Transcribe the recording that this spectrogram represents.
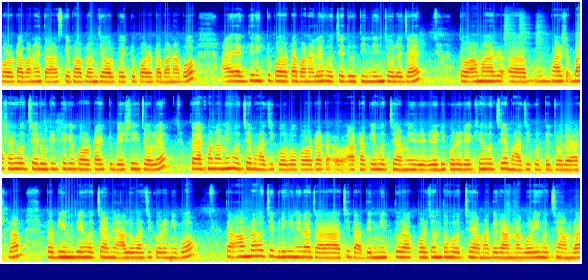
পরোটা বানাই। তো আজকে ভাবলাম যে অল্প একটু পরোটা বানাবো। আর একদিন একটু পরোটা বানালে হচ্ছে দুই তিন দিন চলে যায়। তো আমার বাসায় হচ্ছে রুটির থেকে পরোটা একটু বেশিই চলে। তো এখন আমি হচ্ছে ভাজি করব। পরোটাটা আটাকে হচ্ছে আমি রেডি করে রেখে হচ্ছে ভাজি করতে চলে আসলাম। তো ডিম দিয়ে হচ্ছে আমি আলু ভাজি করে নিব। তো আমরা হচ্ছে গৃহিণীরা যারা আছি, তাদের মৃত্যুর আগ পর্যন্ত হচ্ছে আমাদের রান্নাঘরেই হচ্ছে আমরা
